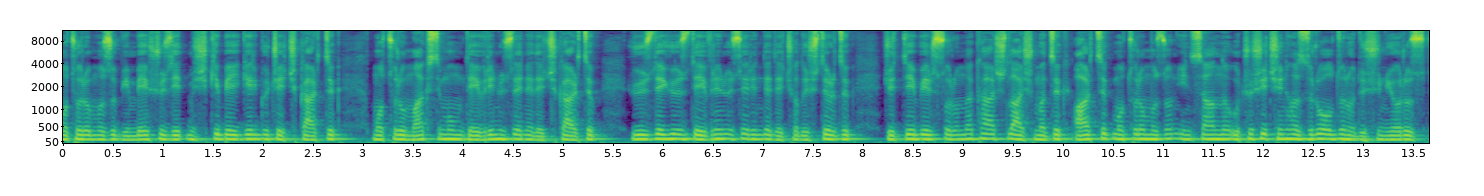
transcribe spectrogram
Motorumuzu 1572 beygir güce çıkarttık. Motoru maksimum devrin üzerine de çıkartıp %100 devrin üzerinde de çalıştırdık. Ciddi bir sorunla karşılaşmadık. Artık motorumuzun insanlı uçuş için hazır olduğunu düşünüyoruz.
